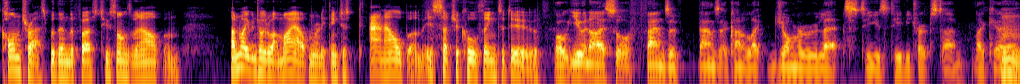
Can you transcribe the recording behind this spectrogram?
contrast within the first two songs of an album. I'm not even talking about my album or anything. Just an album is such a cool thing to do. Well, you and I are sort of fans of bands that are kind of like genre roulette, to use the TV tropes term. Like, uh,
